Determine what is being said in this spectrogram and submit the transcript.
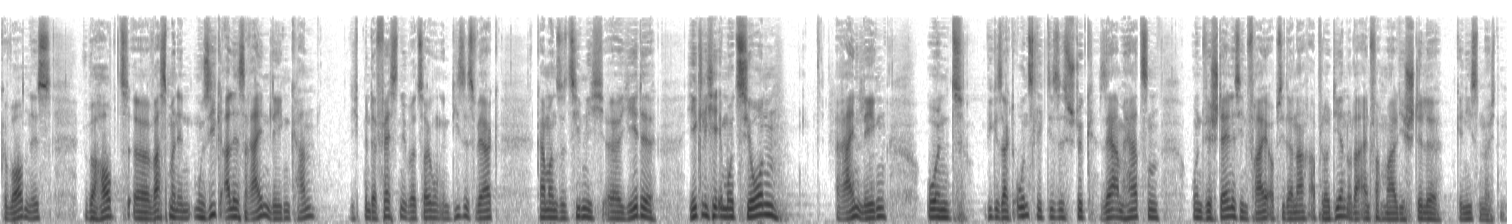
geworden ist. Überhaupt, äh, was man in Musik alles reinlegen kann. Ich bin der festen Überzeugung, in dieses Werk kann man so ziemlich äh, jede, jegliche Emotion reinlegen. Und wie gesagt, uns liegt dieses Stück sehr am Herzen und wir stellen es Ihnen frei, ob Sie danach applaudieren oder einfach mal die Stille genießen möchten.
